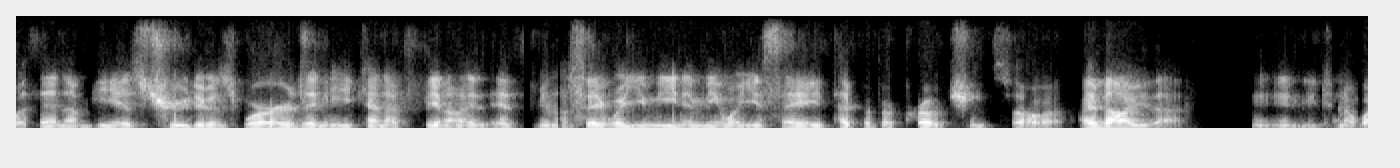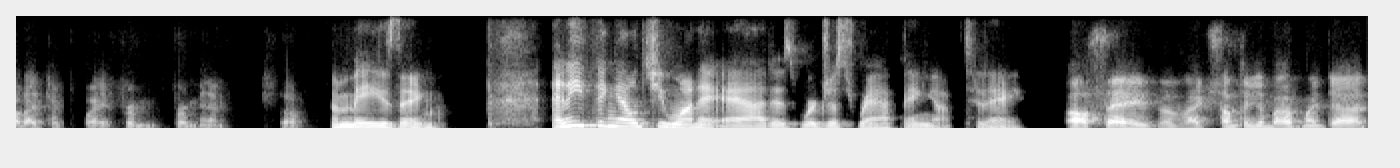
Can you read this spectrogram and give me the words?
within him. He is true to his word, and he kind of you know it, it you know say what you mean and mean what you say type of approach. And so I value that, and, and kind of what I took away from from him. So amazing. Anything else you want to add as we're just wrapping up today? I'll say like something about my dad.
